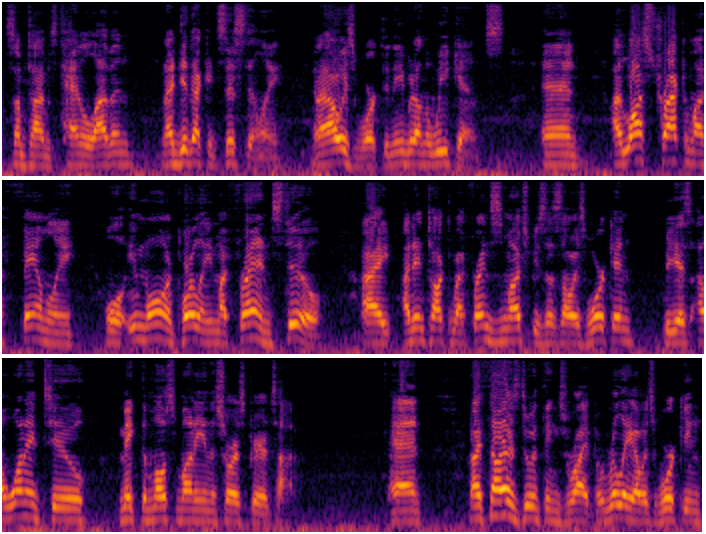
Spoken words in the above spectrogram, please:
sometimes 10, 11. And I did that consistently. And I always worked and even on the weekends. And I lost track of my family. Well, even more importantly, my friends too. I, I didn't talk to my friends as much because I was always working because I wanted to make the most money in the shortest period of time. And I thought I was doing things right, but really I was working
